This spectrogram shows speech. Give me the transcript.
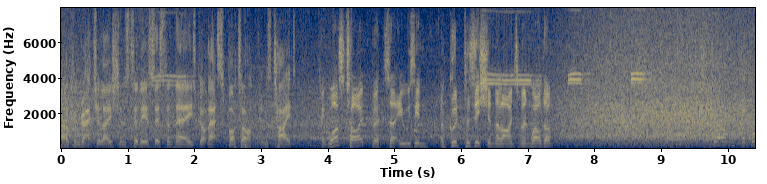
Well, congratulations to the assistant there. He's got that spot on. It was tight. It was tight, but uh, he was in a good position, the linesman. Well done. Strong for four.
